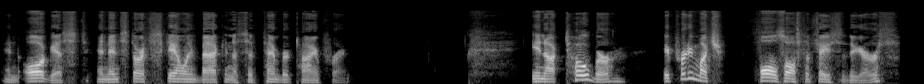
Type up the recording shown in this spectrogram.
and August, and then starts scaling back in the September timeframe. In October, it pretty much falls off the face of the earth,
